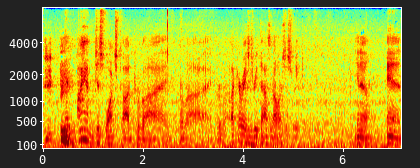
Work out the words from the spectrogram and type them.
and I have just watched God provide, provide, provide. Like I raised mm-hmm. three thousand dollars this week, you know, and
